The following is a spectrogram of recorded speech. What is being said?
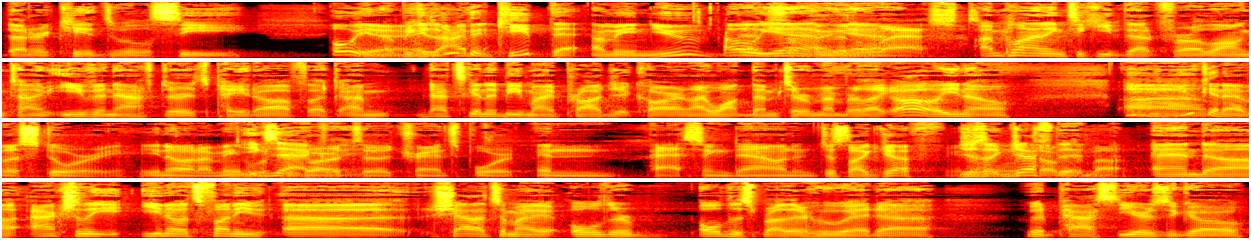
that our kids will see. Oh You yeah, know, because I- could keep that. I mean, you. Oh yeah, something that'll yeah. last. I'm planning to keep that for a long time, even after it's paid off. Like I'm, that's going to be my project car, and I want them to remember, like, oh, you know, you, you can have a story. You know what I mean? Um, Exactly. With regard to transport and passing down, and just like Jeff, you just know, like Jeff did. About. And uh, actually, you know, it's funny. Uh, shout out to my older oldest brother who had uh, who had passed years ago.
